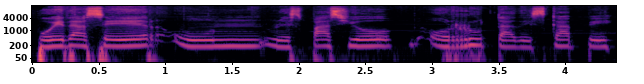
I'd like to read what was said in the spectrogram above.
pueda ser un espacio o ruta de escape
